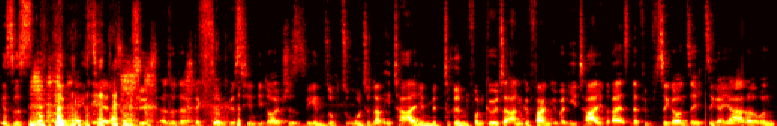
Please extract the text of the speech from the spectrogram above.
ist es doch irgendwie sehr typisch. Also da steckt so ein bisschen die deutsche Sehnsuchtsroute nach Italien mit drin, von Goethe angefangen über die Italienreisen der 50er und 60er Jahre und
